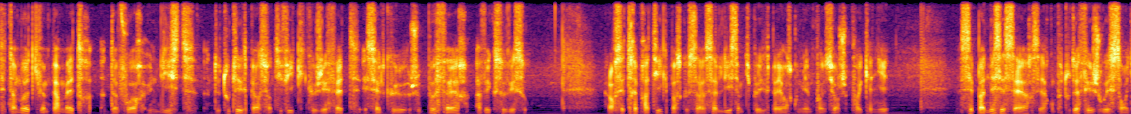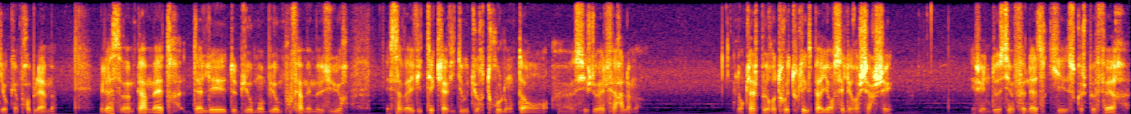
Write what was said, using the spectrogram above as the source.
C'est un mode qui va me permettre d'avoir une liste de toutes les expériences scientifiques que j'ai faites et celles que je peux faire avec ce vaisseau. Alors c'est très pratique parce que ça, liste un petit peu l'expérience, combien de points de science je pourrais gagner. C'est pas nécessaire, c'est-à-dire qu'on peut tout à fait jouer sans, il n'y a aucun problème. Mais là ça va me permettre d'aller de biome en biome pour faire mes mesures. Et ça va éviter que la vidéo dure trop longtemps euh, si je devais le faire à la main. Donc là je peux retrouver toute l'expérience et les rechercher. Et j'ai une deuxième fenêtre qui est ce que je peux faire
